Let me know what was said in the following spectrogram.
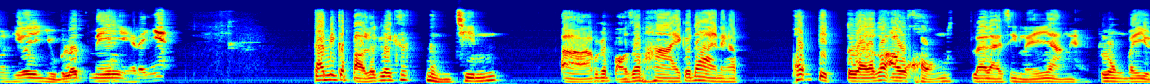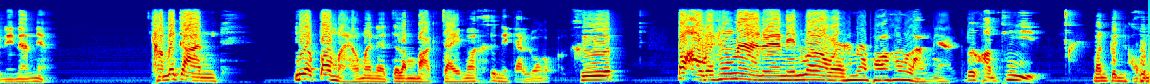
บางทีก็ยังอยู่บนรถเมล์อะไรเงี้ยการมีกระเป๋าเล็กๆสักหนึ่งชิ้น อ่ากระเป๋าสะพายก็ได้นะครับ พกติดตัวแล้วก็เอาของหลาย ๆ สิ่งหลายอย่างเนี่ย ลงไปอยู่ในนั้นเนี่ยทำให้การเลือกเป้าหมายของมันเนี่ยจะลำบากใจมากขึ้นในการล้วงกระเป๋าคือต้องเอาไว้ข้างหน้าด้วยเน้นว่าเอาไว้ข้างหน้าเพราะข้างหลังเนี่ย ด้วยความที่มันเป็นคน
